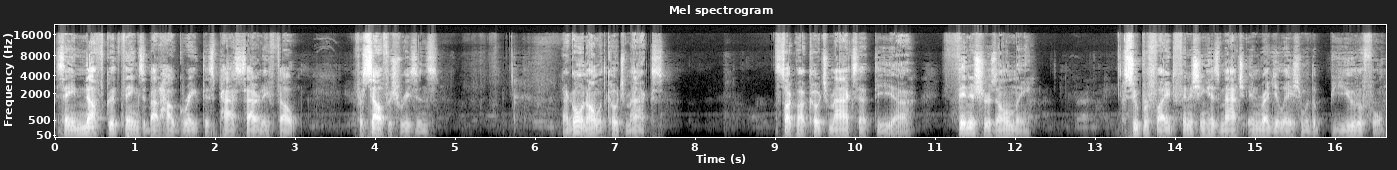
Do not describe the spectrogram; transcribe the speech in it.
say enough good things about how great this past Saturday felt for selfish reasons. Now, going on with Coach Max. Let's talk about Coach Max at the uh, finishers only super fight, finishing his match in regulation with a beautiful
